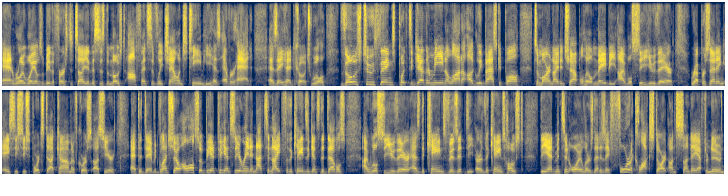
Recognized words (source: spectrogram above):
And Roy Williams will be the first to tell you this is the most offensively challenged team he has ever had as a head coach. Will those two things put together mean a lot of ugly basketball tomorrow night in Chapel Hill? Maybe. I will see you there representing ACCSports.com and, of course, us here at the David Glenn Show. I'll also be at PNC Arena, not tonight for the Canes against the Devils. I will see you there as the Canes visit the, or the Canes host the Edmonton Oilers. That is a 4 o'clock start on Sunday afternoon,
